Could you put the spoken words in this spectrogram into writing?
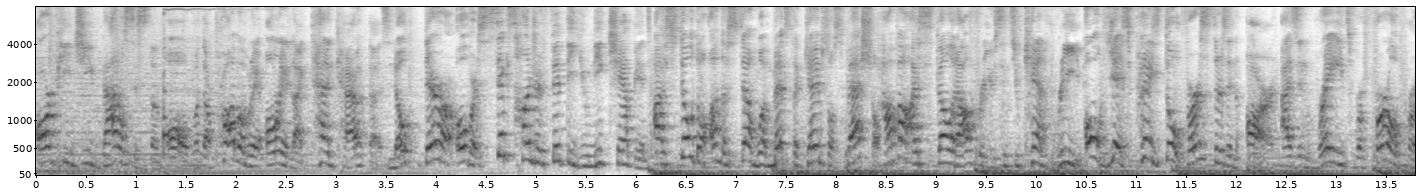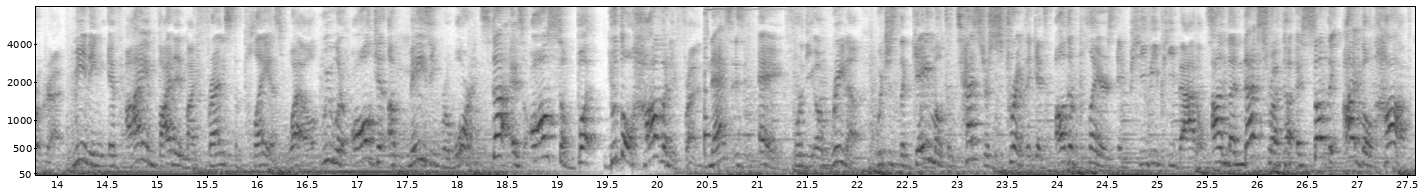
RPG battle system. Oh, but there are probably only like 10 characters. Nope, there are over 650 unique champions. I still don't understand what makes the game so special. How about I spell it out for you since you can't read? Oh yes, please do. First, there's an R, as in Raid's referral program. Meaning, if I invited my friends to play as well, we would all get amazing rewards. That is awesome, but you don't have any friends. Next is A, for the arena, which is the game mode to test your strength against other players in PvP battles. And the next letter is something I don't have.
